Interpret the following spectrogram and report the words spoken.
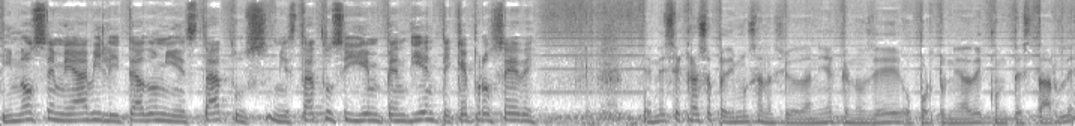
y no se me ha habilitado mi estatus. Mi estatus sigue en pendiente. ¿Qué procede? En ese caso pedimos a la ciudadanía que nos dé oportunidad de contestarle.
